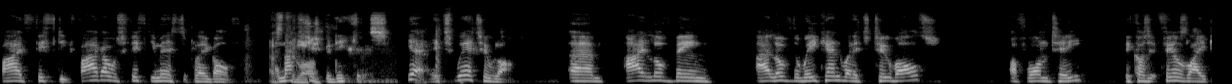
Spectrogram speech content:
five fifty, five hours fifty minutes to play golf, that's and that's just ridiculous. Yeah, it's way too long. Um, I love being. I love the weekend when it's two balls off one tee because it feels like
